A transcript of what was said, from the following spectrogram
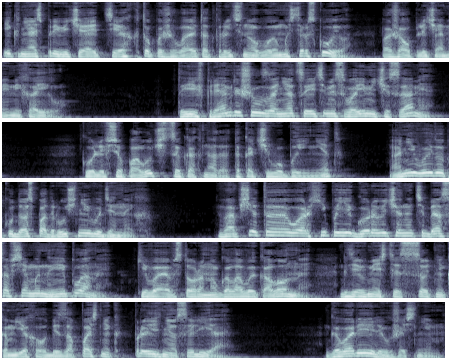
и князь привечает тех, кто пожелает открыть новую мастерскую», – пожал плечами Михаил. «Ты и впрямь решил заняться этими своими часами?» Коли все получится как надо, так отчего бы и нет. Они выйдут куда сподручнее водяных. Вообще-то у Архипа Егоровича на тебя совсем иные планы. Кивая в сторону головы колонны, где вместе с сотником ехал безопасник, произнес Илья. Говорили уже с ним.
